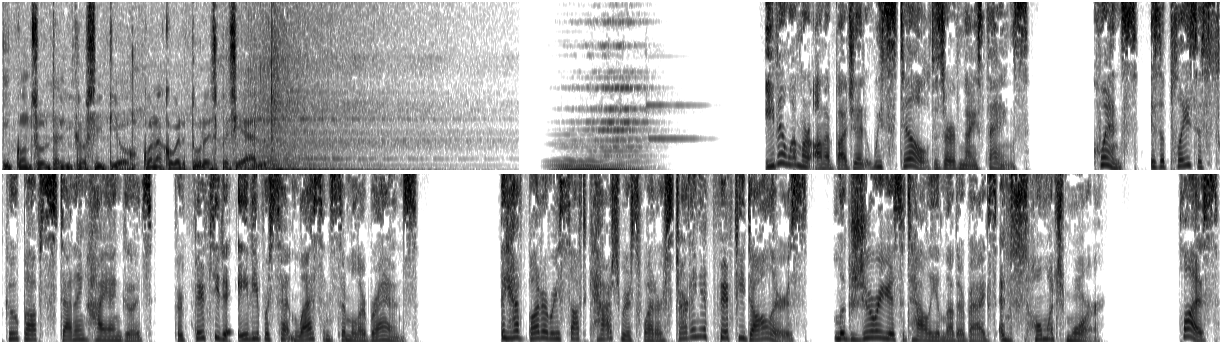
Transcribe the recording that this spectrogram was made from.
y consulta el micrositio con la cobertura especial. Even when we're on a budget, we still deserve nice things. Quince is a place to scoop up stunning high-end goods for 50 to 80% less than similar brands. They have buttery soft cashmere sweaters starting at $50, luxurious Italian leather bags, and so much more. Plus,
